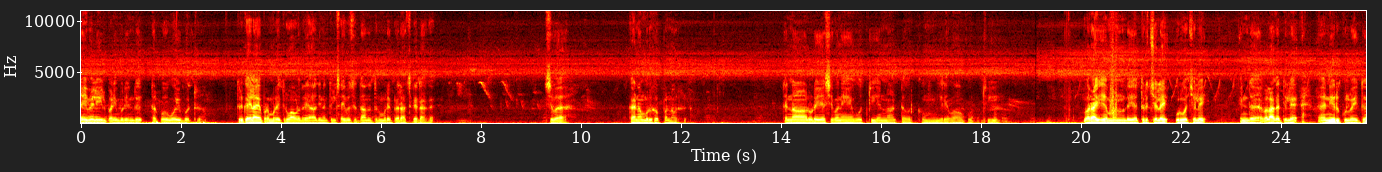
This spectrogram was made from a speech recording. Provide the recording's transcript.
நெய்வேலியில் பணிபுரிந்து தற்போது ஓய்வு பெற்று திருக்கைலாய பரம்பரை திருவாவூர்துறை ஆதீனத்தில் சைவ சித்தாந்த திருமுறை பேராசிரியராக சிவ கனமுருகப்பன் அவர்கள். தென்னாருடைய சிவனே போற்றி எந்நாட்டவர்க்கும் இறைவா போற்றி. வராகி அம்மனுடைய திருச்சிலை உருவச்சிலை இந்த வளாகத்திலே நீருக்குள் வைத்து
